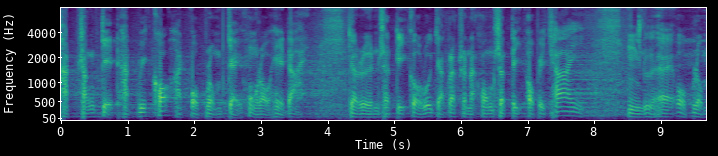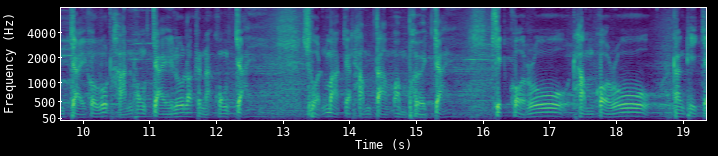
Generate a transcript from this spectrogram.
หัดสังเกตหัดวิเคราะห์หัดอบรมใจของเราให้ได้ เจริญสติก็รู้จักลักษณะของสติเอาไปใช้อบรมใจก็รู้ฐานของใจ รู้ลักษณะของใจ ส่วนมากจะทำตามอำเภอใจ คิดก็รู้ทำก็รู้ทั้งที่ใจ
